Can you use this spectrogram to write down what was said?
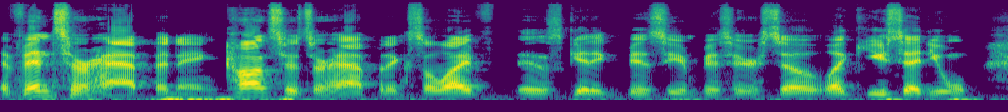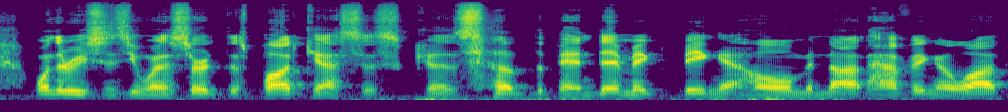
Events are happening. Concerts are happening. So life is getting busier and busier. So, like you said, you one of the reasons you want to start this podcast is because of the pandemic, being at home and not having a lot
